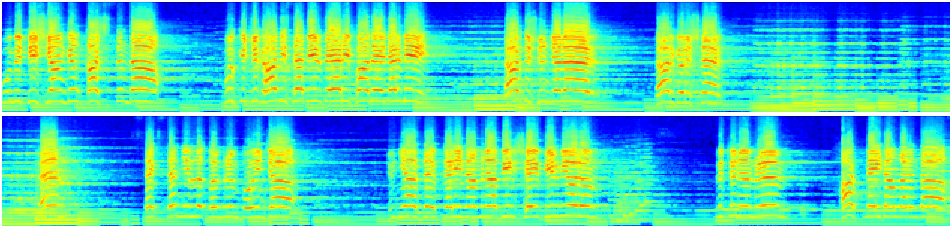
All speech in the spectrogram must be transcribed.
Bu müthiş yangın karşısında bu küçük hadise bir değer ifade eder mi? Dar düşünceler, dar görüşler. Ben 80 yıllık ömrüm boyunca dünya zevkleri namına bir şey bilmiyorum. Bütün ömrüm harp meydanlarında,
